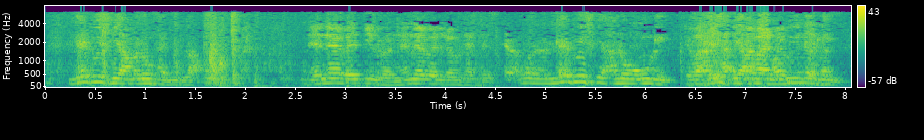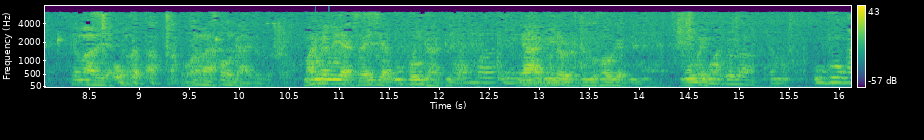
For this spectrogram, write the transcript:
။လက်တွေ့ဆရာမလုပ်နိုင်ဘူးလား။နည်းနည်းပဲကြည့်လို့နည်းနည်းပဲလုပ်နိုင်တယ်ဆရာ။လက်တွေ့ဆရာလုံးအောင်လေ။ဒီမှာဆရာမပြီးနေတယ်ကျမလေးဟုတ်တာဟုတ်တာမန္တလေးကဆိုင်ဆရာဥပုံးတာတူညဒီလိုတူဟောခဲ့ပြီမိုးမိတ်ပါဥပုံးက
